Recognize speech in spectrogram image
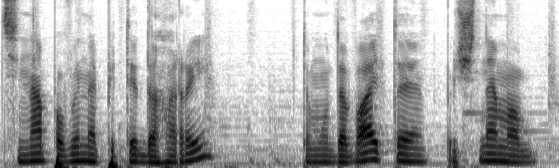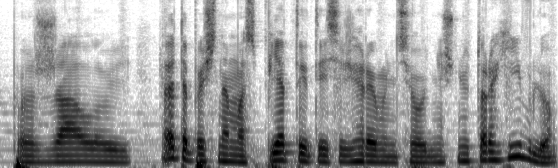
ціна повинна піти до гори. Тому давайте почнемо, пожалуй. Давайте почнемо з 5 тисяч гривень сьогоднішню торгівлю.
